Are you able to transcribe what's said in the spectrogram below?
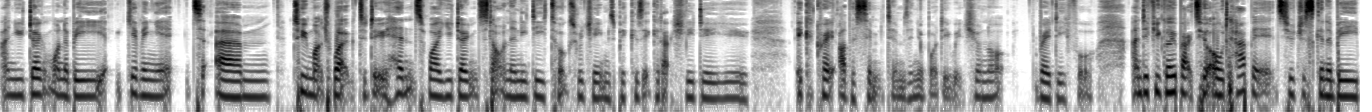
and you don't want to be giving it um, too much work to do. Hence, why you don't start on any detox regimes because it could actually do you, it could create other symptoms in your body which you're not ready for. And if you go back to your old habits, you're just going to be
